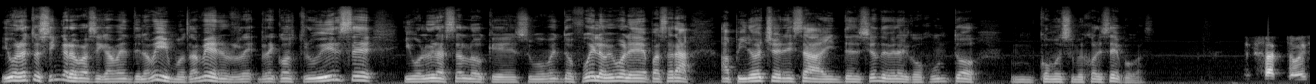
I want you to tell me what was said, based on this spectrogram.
Y bueno, esto es Cíngaros básicamente lo mismo, también re- reconstruirse y volver a hacer lo que en su momento fue. Lo mismo le debe pasar a, a Pinocho en esa intención de ver el conjunto mm, como en sus mejores épocas. Exacto, es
